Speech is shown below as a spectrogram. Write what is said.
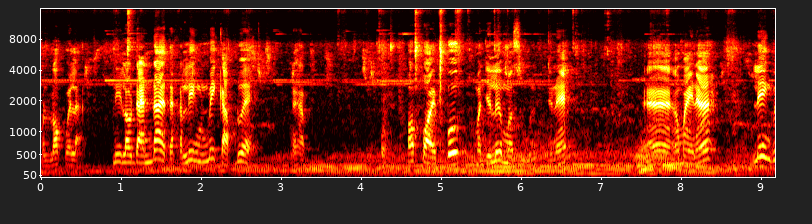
มันล็อกไว้แล้วนี่เราดันได้แต่คันเร่งมันไม่กลับด้วยนะครับ พอปล่อยปุ๊บมันจะเริ่มมาศูนย์เห็นไหมอ่าเอาใหม่นะเร่งไป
